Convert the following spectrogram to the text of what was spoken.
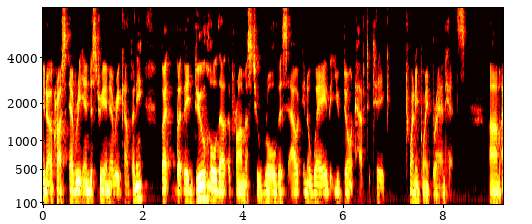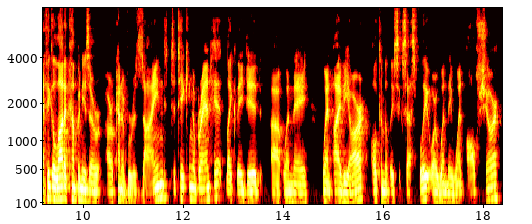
you know, across every industry and every company. But but they do hold out the promise to roll this out in a way that you don't have to take 20 point brand hits. Um, I think a lot of companies are are kind of resigned to taking a brand hit, like they did uh, when they went IVR, ultimately successfully, or when they went offshore,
